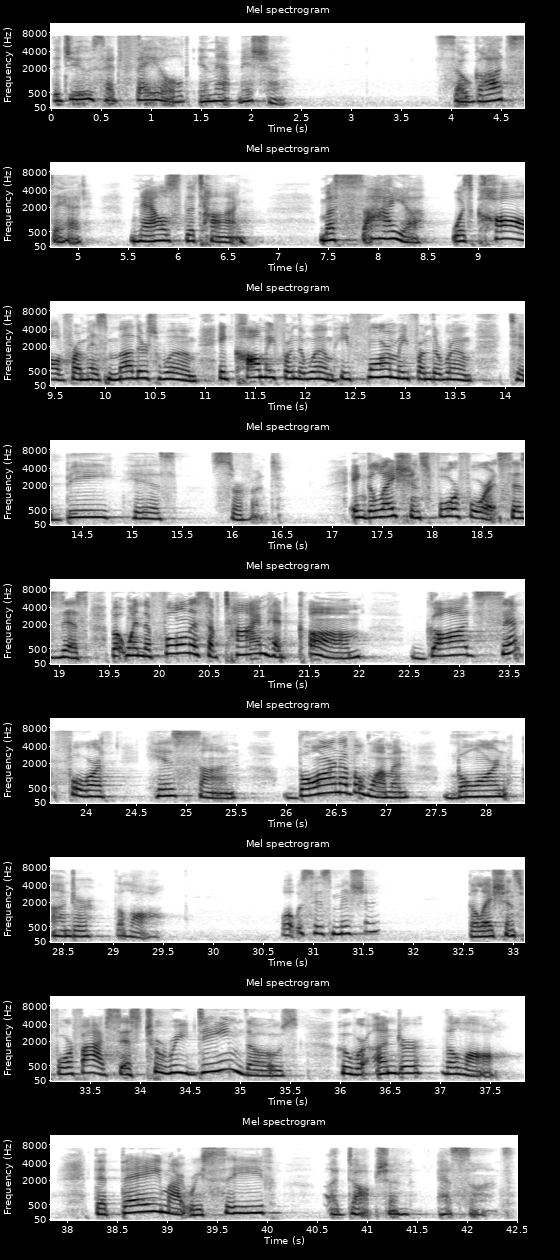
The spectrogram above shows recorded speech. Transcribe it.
The Jews had failed in that mission. So God said, Now's the time. Messiah was called from his mother's womb. He called me from the womb. He formed me from the womb to be his servant. In Galatians 4 4, it says this But when the fullness of time had come, God sent forth his son, born of a woman, born under the law. What was his mission? Galatians 4 5 says, To redeem those who were under the law, that they might receive adoption as sons.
